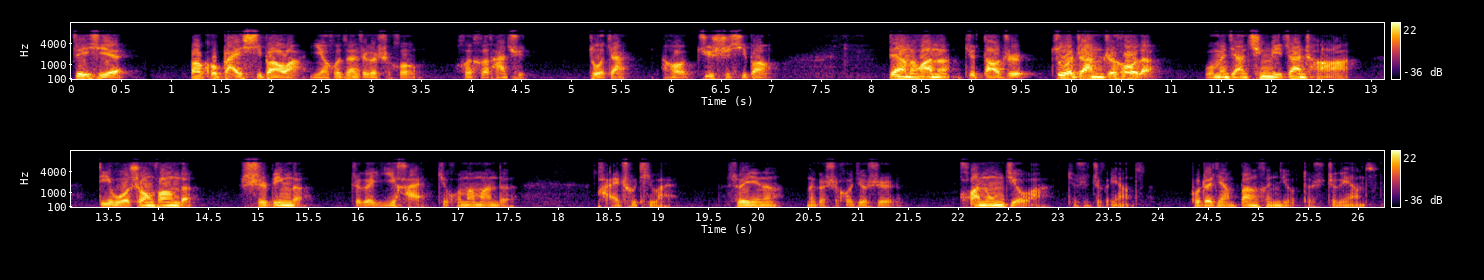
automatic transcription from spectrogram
这些包括白细胞啊，也会在这个时候会和它去作战，然后巨噬细胞。这样的话呢，就导致作战之后的我们讲清理战场啊，敌我双方的。士兵的这个遗骸就会慢慢的排出体外，所以呢，那个时候就是化脓酒啊，就是这个样子，或者讲瘢痕酒都是这个样子的，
